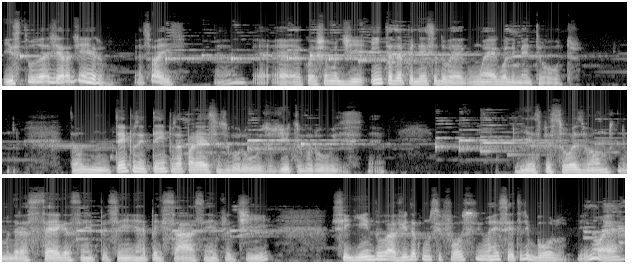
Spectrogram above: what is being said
isso tudo gera dinheiro, é só isso. É, é, é o que eu chamo de interdependência do ego. Um ego alimenta o outro. Então, de tempos em tempos aparecem os gurus, os ditos gurus, né? E as pessoas vão de maneira cega, sem, sem repensar, sem refletir, seguindo a vida como se fosse uma receita de bolo. E não é.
